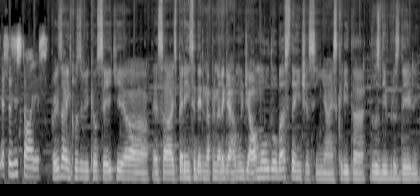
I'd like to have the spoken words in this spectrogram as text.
essas histórias. Pois é, inclusive que eu sei que a, essa experiência dele na Primeira Guerra Mundial moldou bastante, assim, a escrita dos livros dele.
